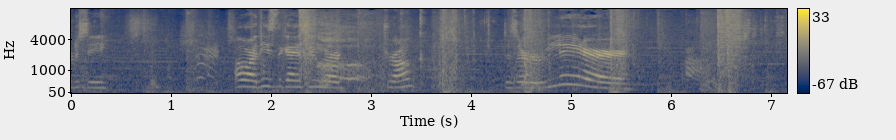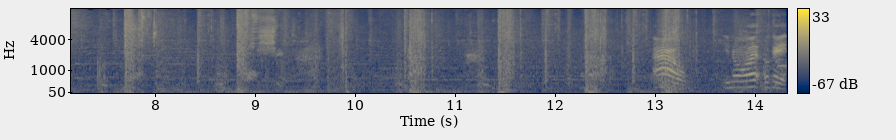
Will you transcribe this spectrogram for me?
Hard to see. Oh, are these the guys who are drunk? Deserter leader! Ow. You know what? Okay,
